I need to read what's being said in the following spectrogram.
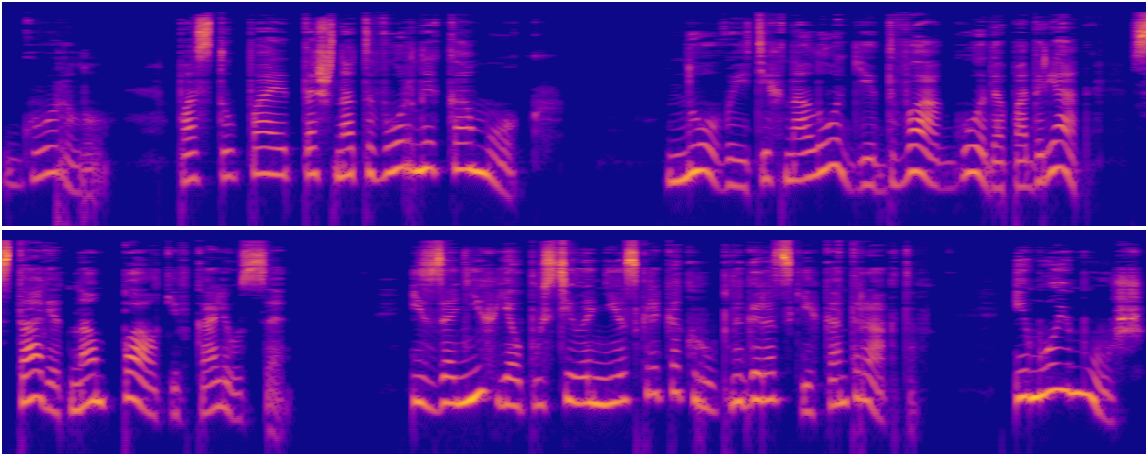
Горлу поступает тошнотворный комок. Новые технологии два года подряд ставят нам палки в колеса. Из-за них я упустила несколько крупных городских контрактов. И мой муж,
